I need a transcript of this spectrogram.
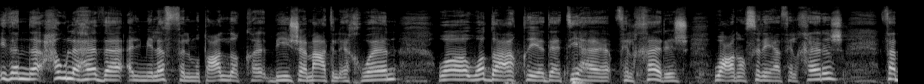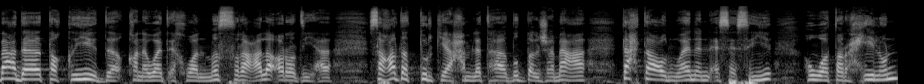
إذا حول هذا الملف المتعلق بجماعة الإخوان ووضع قياداتها في الخارج وعناصرها في الخارج فبعد تقييد قنوات إخوان مصر على أراضيها صعدت تركيا حملتها ضد الجماعة تحت عنوان أساسي هو ترحيل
